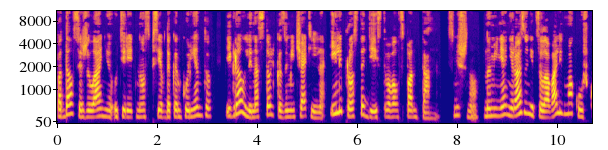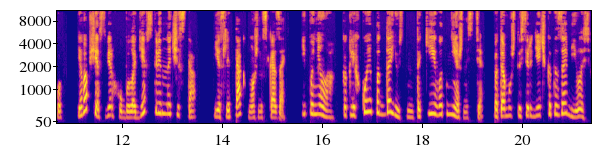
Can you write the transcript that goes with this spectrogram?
Поддался желанию утереть нос псевдоконкуренту, играл ли настолько замечательно или просто действовал спонтанно. Смешно, но меня ни разу не целовали в макушку. Я вообще сверху была девственно чиста, если так можно сказать и поняла, как легко я поддаюсь на такие вот нежности, потому что сердечко-то забилось,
